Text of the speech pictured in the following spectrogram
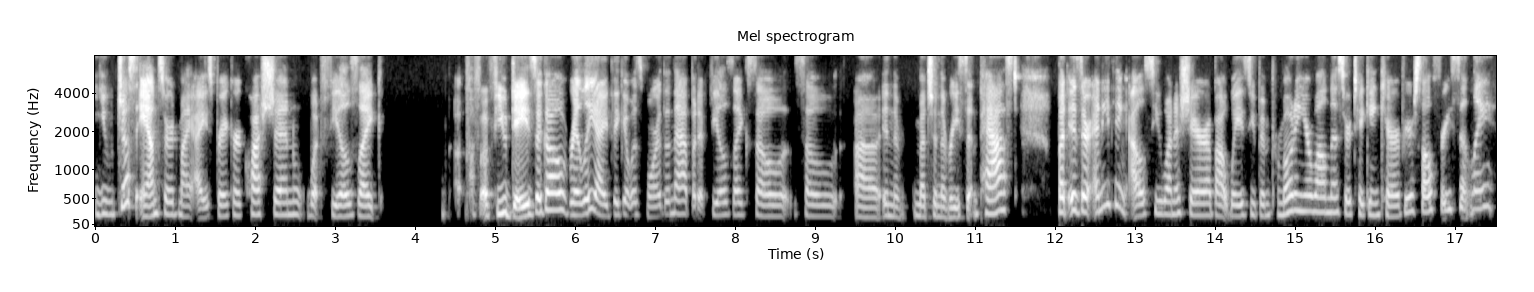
you just answered my icebreaker question what feels like a few days ago really. I think it was more than that but it feels like so so uh in the much in the recent past. But is there anything else you want to share about ways you've been promoting your wellness or taking care of yourself recently?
